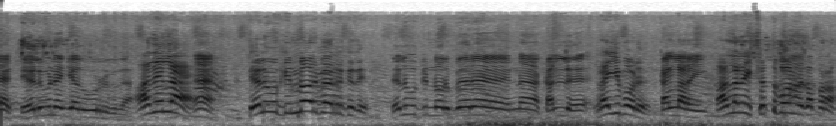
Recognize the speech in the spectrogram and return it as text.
ஏ தெலுவுன்னு எங்கேயாவது ஊர் இருக்குதா? அது இல்ல. தெலுவுக்கு இன்னொரு பேர் இருக்குது. தெலுவுக்கு இன்னொரு பேரு என்ன கல்லு. ரை போடு. கல்லறை. கல்லறை செத்து போனதுக்கு அப்புறம்?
